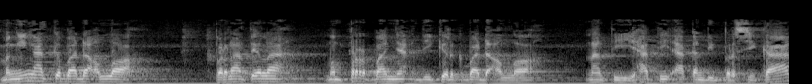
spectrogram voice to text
mengingat kepada Allah. Berlatihlah memperbanyak zikir kepada Allah. Nanti hati akan dibersihkan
